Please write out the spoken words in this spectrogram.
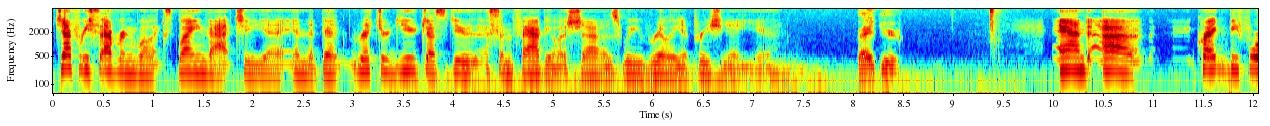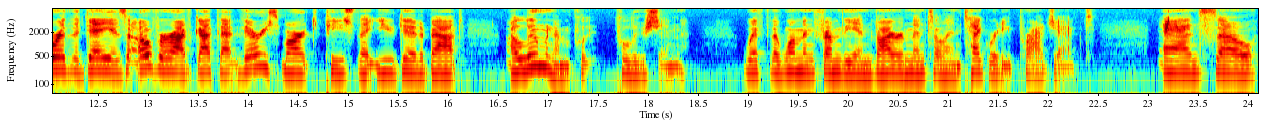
Jeffrey Severin will explain that to you in the bit. Richard, you just do some fabulous shows. We really appreciate you. Thank you. And uh, Craig, before the day is over, I've got that very smart piece that you did about aluminum pollution with the woman from the Environmental Integrity Project. And so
